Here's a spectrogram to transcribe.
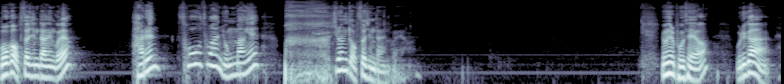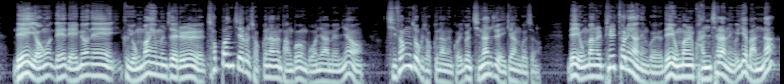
뭐가 없어진다는 거예요? 다른 소소한 욕망에 막 이런 게 없어진다는 거예요. 오늘 보세요. 우리가 내 영혼, 내 내면의 그 욕망의 문제를 첫 번째로 접근하는 방법은 뭐냐면요. 지성적으로 접근하는 거예요. 이건 지난주에 얘기한 거죠. 내 욕망을 필터링하는 거예요. 내 욕망을 관찰하는 거. 이게 맞나?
